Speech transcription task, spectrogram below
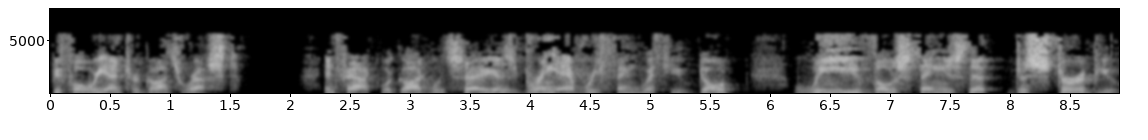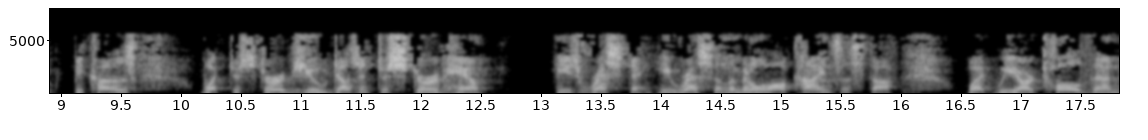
before we enter God's rest. In fact, what God would say is bring everything with you. Don't leave those things that disturb you because what disturbs you doesn't disturb Him. He's resting. He rests in the middle of all kinds of stuff. What we are told then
